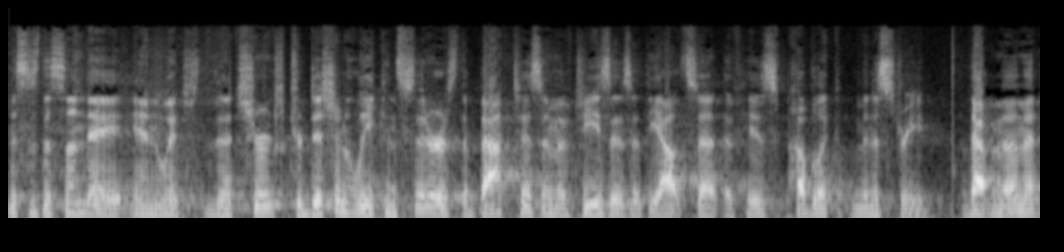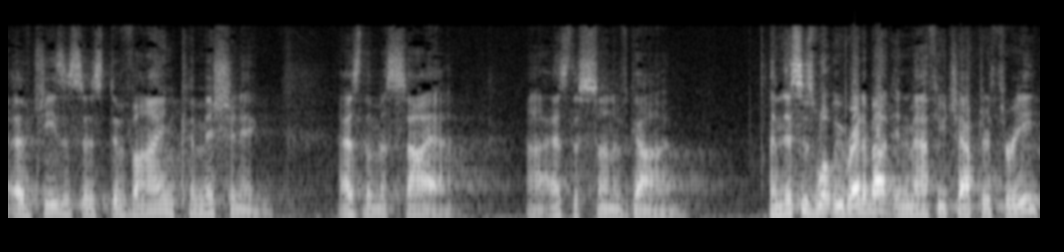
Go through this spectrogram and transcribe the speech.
This is the Sunday in which the church traditionally considers the baptism of Jesus at the outset of his public ministry, that moment of Jesus' divine commissioning as the Messiah, uh, as the Son of God. And this is what we read about in Matthew chapter 3.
